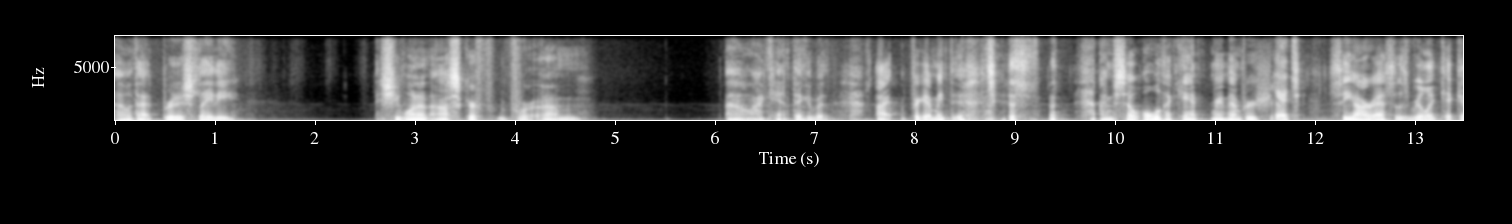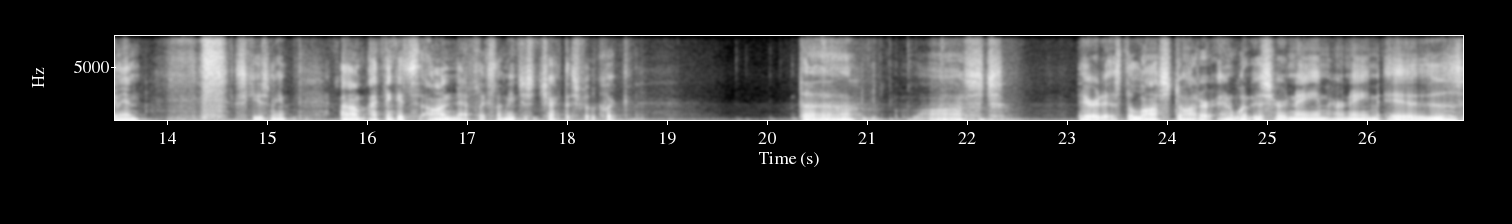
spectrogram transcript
oh, that British lady. She won an Oscar for, for um, oh, I can't think of it. I forget me. Just, I'm so old, I can't remember shit. CRS is really kicking in. Excuse me. Um, I think it's on Netflix. Let me just check this real quick. The Lost. There it is. The Lost Daughter. And what is her name? Her name is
